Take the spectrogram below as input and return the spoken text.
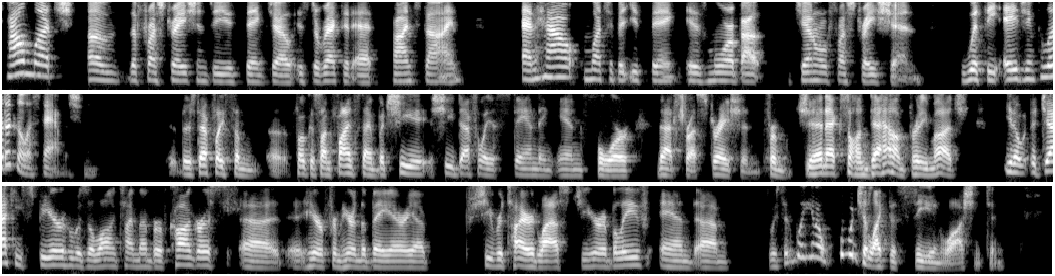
How much of the frustration do you think, Joe, is directed at Feinstein? And how much of it you think is more about general frustration with the aging political establishment? There's definitely some uh, focus on Feinstein, but she she definitely is standing in for that frustration from Gen X on down, pretty much. you know, Jackie Speier, who was a longtime member of Congress uh, here from here in the Bay Area, she retired last year, I believe, and um, we said, well, you know, what would you like to see in Washington?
